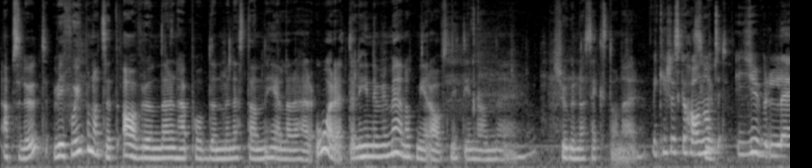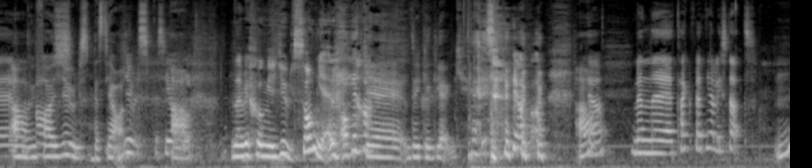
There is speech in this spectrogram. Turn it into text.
Absolut. Vi får ju på något sätt avrunda den här podden med nästan hela det här året. Eller hinner vi med något mer avsnitt innan eh, 2016 är Vi kanske ska ha Slut. något jul... eh, Ja, vi får ha julspecial. julspecial. När vi sjunger julsånger. Och eh, dricker glögg. Ja. ja. Ja. Men eh, tack för att ni har lyssnat. Mm.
